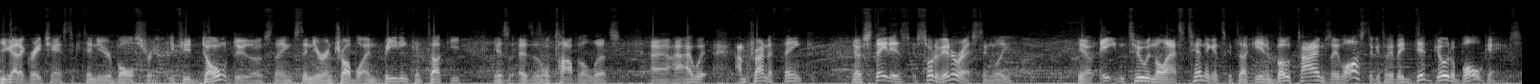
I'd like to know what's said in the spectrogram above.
you got a great chance to continue your bowl streak. If you don't do those things, then you're in trouble. And beating Kentucky is, is, is on top of the list. I, I would, I'm trying to think. You know, State is sort of interestingly, you know, eight and two in the last ten against Kentucky, and both times they lost to Kentucky, they did go to bowl games.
